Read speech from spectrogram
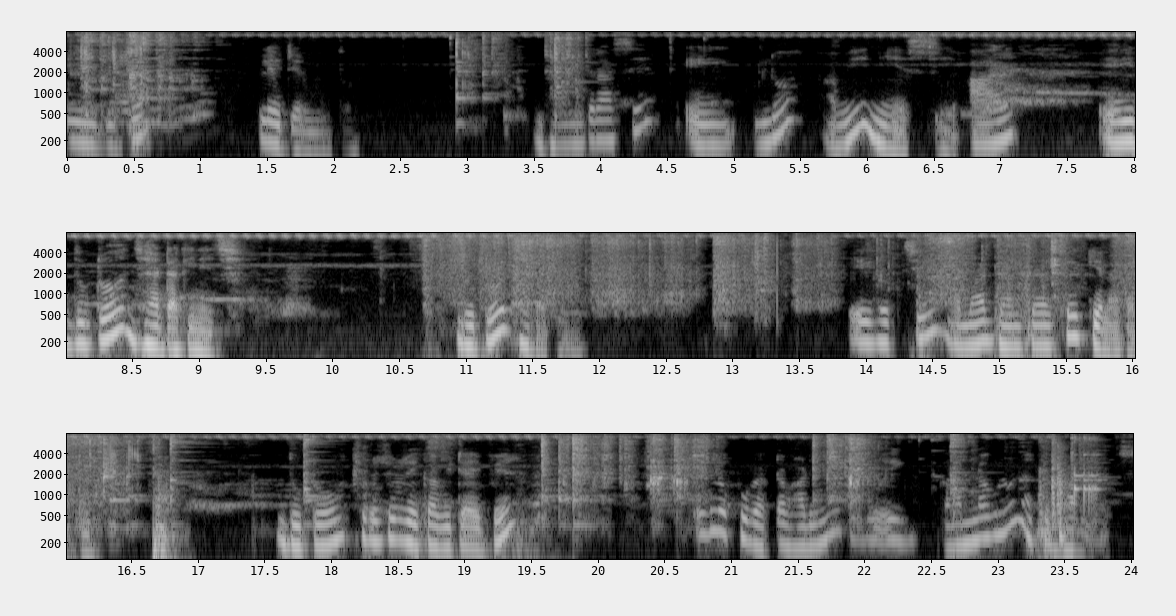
এই দুটো প্লেটের মতো ধানতেরাসে এইগুলো আমি নিয়ে এসেছি। আর এই দুটো ঝাঁটা কিনেছি। দুটো কিনেছি এই হচ্ছে আমার ধানতেরাসের কেনাকাটি। দুটো ছোট ছোট রেকাবি টাইপের এগুলো খুব একটা ভারী না, কিন্তু এই গামলাগুলো না একটু ভারী আছে।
